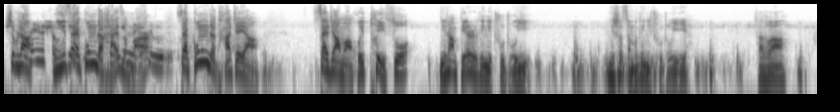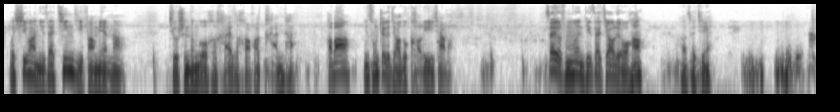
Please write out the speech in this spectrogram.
是不是？啊？你在供着孩子玩在供着他这样，再这样往回退缩，你让别人给你出主意，你说怎么给你出主意呀？傻头啊？我希望你在经济方面呢，就是能够和孩子好好谈谈，好吧？你从这个角度考虑一下吧。再有什么问题再交流哈。好，再见。好。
